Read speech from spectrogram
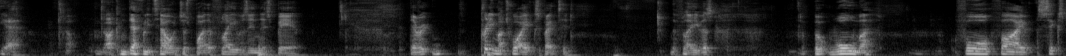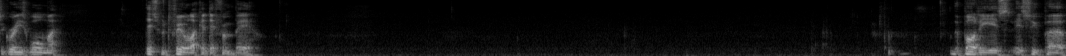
yeah, I can definitely tell just by the flavours in this beer. They're pretty much what I expected, the flavours, but warmer, four, five, six degrees warmer. This would feel like a different beer. The body is, is superb.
